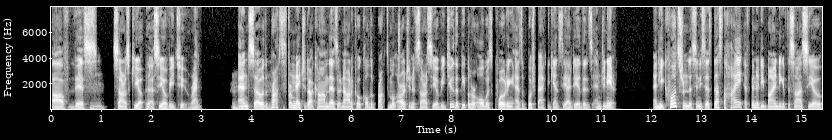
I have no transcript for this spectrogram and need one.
of this mm-hmm. SARS-CoV-2, uh, right? Mm-hmm. And so the mm-hmm. prox- from nature.com, there's an article called The Proximal Origin of SARS-CoV-2 that people are always quoting as a pushback against the idea that it's engineered. And he quotes from this and he says, thus the high affinity binding of the SARS-CoV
